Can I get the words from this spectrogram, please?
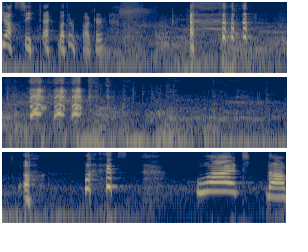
y'all see that motherfucker? oh, what is? What the?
